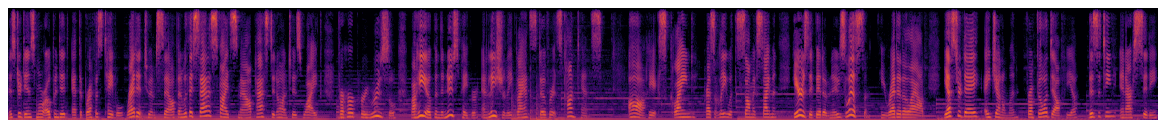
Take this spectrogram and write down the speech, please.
Mr. Dinsmore opened it at the breakfast table, read it to himself, and with a satisfied smile passed it on to his wife for her perusal, while he opened the newspaper and leisurely glanced over its contents. Ah, he exclaimed presently with some excitement, here's a bit of news. Listen. He read it aloud. Yesterday, a gentleman from Philadelphia, visiting in our city,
